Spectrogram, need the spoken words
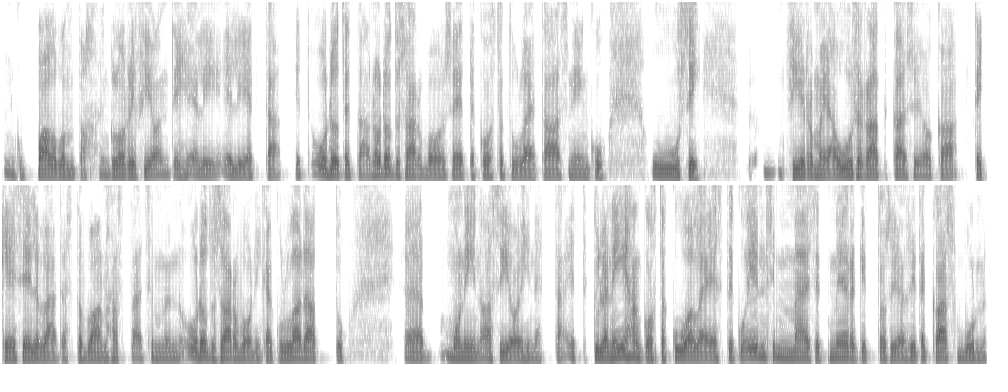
niin kuin palvonta, glorifiointi, eli, eli että, että odotetaan, odotusarvo on se, että kohta tulee taas niin kuin uusi firma ja uusi ratkaisu, joka tekee selvää tästä vanhasta, että semmoinen odotusarvo on ikään kuin ladattu moniin asioihin, että, että kyllä ne ihan kohta kuolee. Ja sitten kun ensimmäiset merkit tosiaan siitä kasvun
